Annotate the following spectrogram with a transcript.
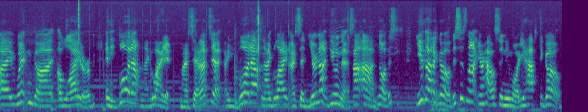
I went and got a lighter and he blew it out and I'd light it. And I said, That's it. He'd blow it out and I'd light. I said, You're not doing this. Uh uh No, this is You got to go. This is not your house anymore. You have to go.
